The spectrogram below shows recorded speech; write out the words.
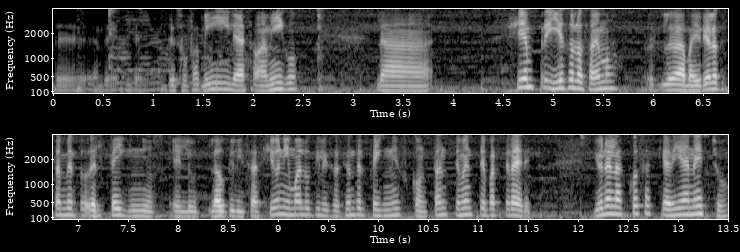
de, su familia, de sus amigos. La, siempre, y eso lo sabemos, la mayoría de los que están viendo, del fake news, el- la utilización y mala utilización del fake news constantemente parte de la derecha. Y una de las cosas que habían hecho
